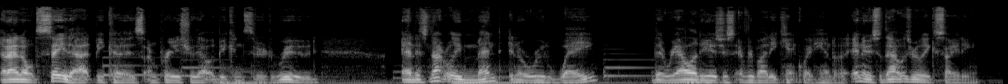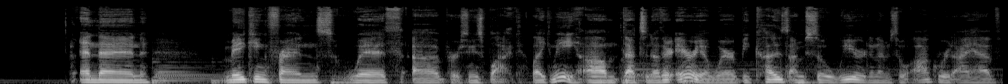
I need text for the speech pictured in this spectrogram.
and I don't say that because I'm pretty sure that would be considered rude. And it's not really meant in a rude way. The reality is just everybody can't quite handle it. Anyway, so that was really exciting. And then making friends with a person who's black, like me. Um, that's another area where because I'm so weird and I'm so awkward, I have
